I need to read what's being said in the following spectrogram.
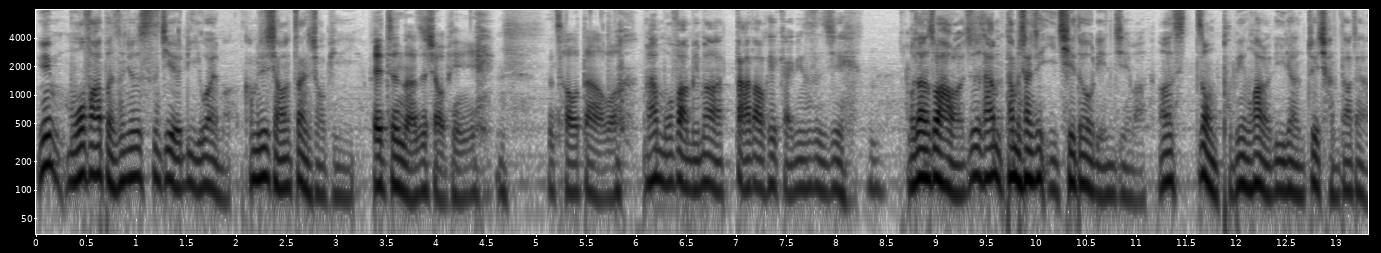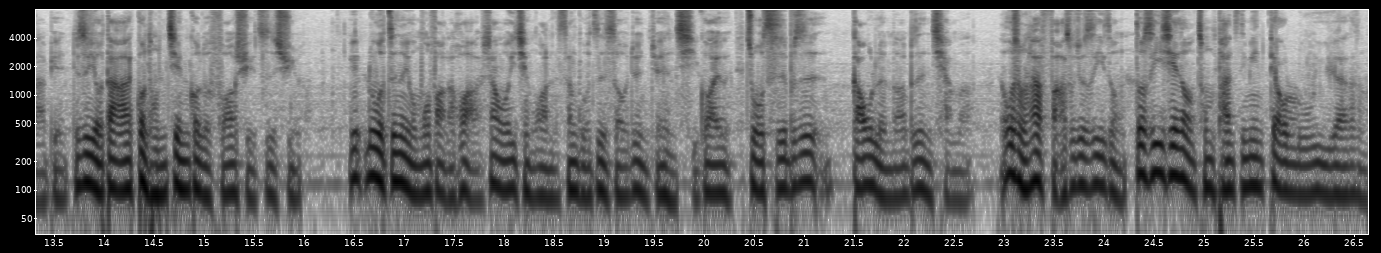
因为魔法本身就是世界的例外嘛，他们就想要占小便宜。哎，这哪是小便宜？这 超大哇！他魔法没办法大到可以改变世界。我这样说好了，就是他们他们相信一切都有连接嘛。然后这种普遍化的力量最强大在哪边？就是有大家共同建构的符号学秩序嘛。因为如果真的有魔法的话，像我以前玩《三国志》的时候，我就觉得很奇怪。左慈不是高人吗？不是很强吗？那为什么他的法术就是一种，都是一些那种从盘子里面掉鲈鱼啊，什么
